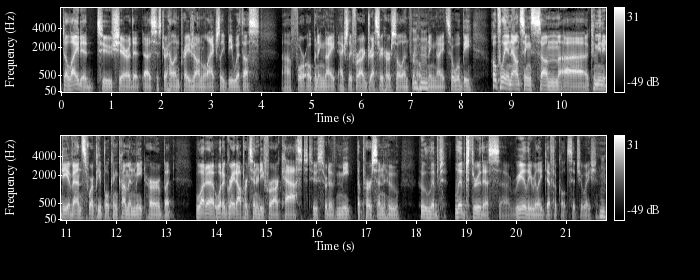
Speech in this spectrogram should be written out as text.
delighted to share that uh, Sister Helen Prejean will actually be with us uh, for opening night, actually for our dress rehearsal and for opening night. So we'll be hopefully announcing some uh, community events where people can come and meet her. But what a what a great opportunity for our cast to sort of meet the person who who lived lived through this uh, really really difficult situation.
